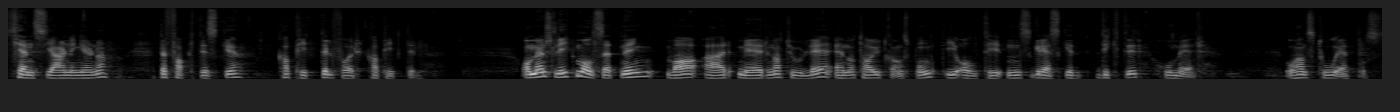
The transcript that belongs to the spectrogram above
kjensgjerningene, det faktiske, kapittel for kapittel. Og med en slik målsetning, hva er mer naturlig enn å ta utgangspunkt i oldtidens greske dikter Homer og hans to epos?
